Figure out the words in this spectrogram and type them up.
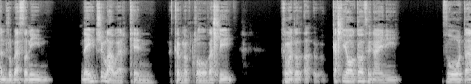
yn rhywbeth o'n i'n neud rhyw lawer cyn y cyfnod clo, felly chymod, galluogodd hynna i ni ddod a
